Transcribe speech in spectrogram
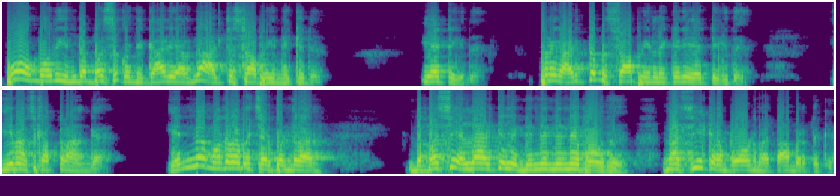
போகும்போது இந்த பஸ்ஸு கொஞ்சம் காலியாக இருந்தால் அடுத்த ஸ்டாப்பையும் நிற்கிது ஏற்றிக்குது பிறகு அடுத்த பஸ் ஸ்டாப்பையும் நிற்கிது ஏற்றிக்குது இவன் கத்துறான் அங்கே. என்ன முதலமைச்சர் பண்ணுறார் இந்த பஸ் எல்லா இடத்துலையும் நின்று நின்று போகுது. நான் சீக்கிரம் போகணுமே தாம்பரத்துக்கு?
